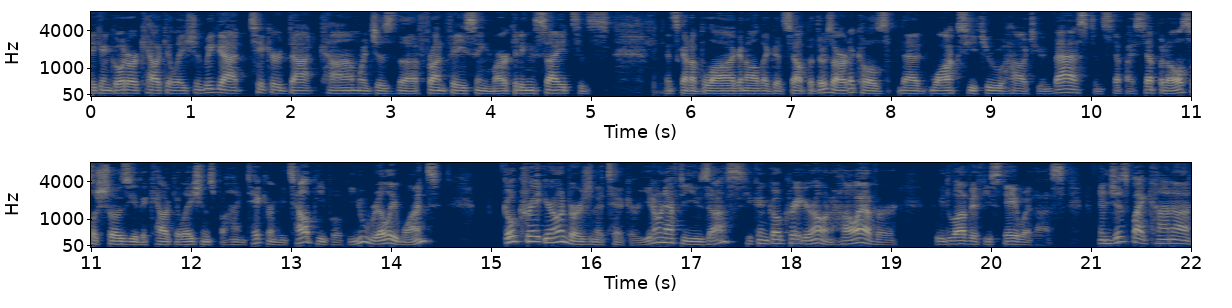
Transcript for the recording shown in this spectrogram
they can go to our calculations. We got tykr.com, which is the front facing marketing site. It's it's got a blog and all that good stuff. But there's articles that walks you through how to invest and step by step, but also shows you the calculations behind Tykr. And we tell people if you really want, go create your own version of Tykr. You don't have to use us. You can go create your own. However, we'd love if you stay with us. And just by kind of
